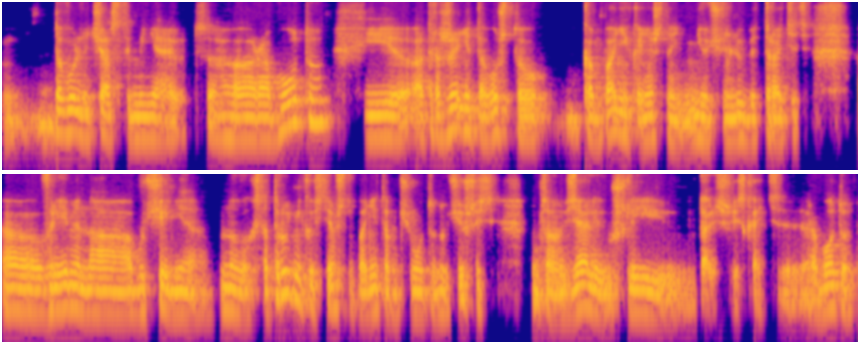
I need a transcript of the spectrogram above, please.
довольно часто меняют э, работу, и отражение того, что компании, конечно, не очень любят тратить э, время на обучение новых сотрудников с тем, чтобы они там чему-то научившись, ну, там, взяли и ушли дальше искать работу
